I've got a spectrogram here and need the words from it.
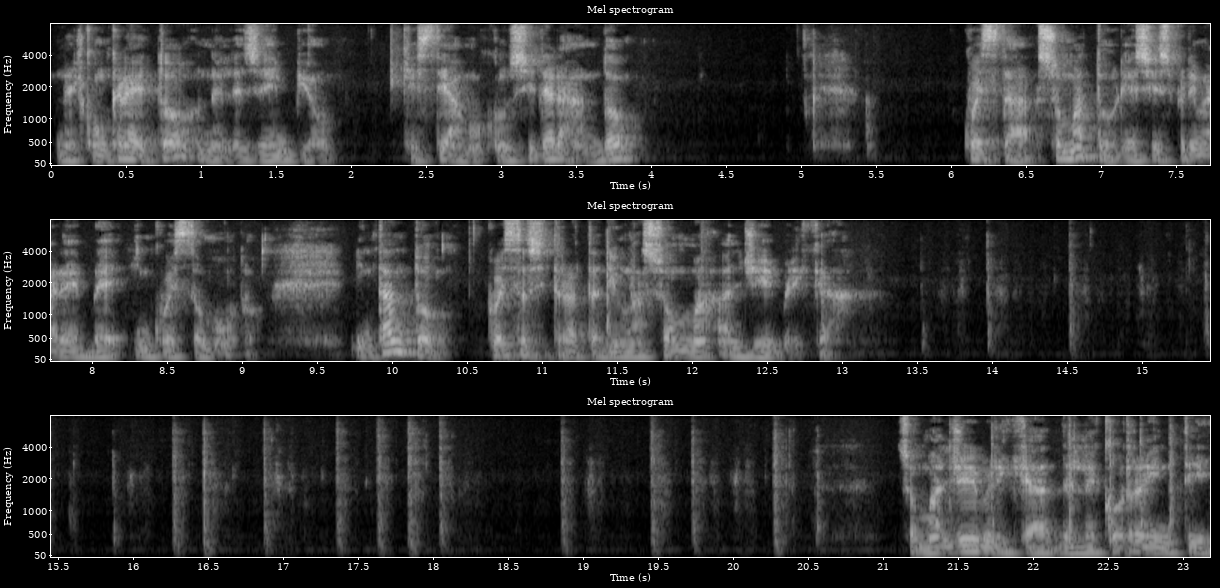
nel concreto, nell'esempio che stiamo considerando, questa sommatoria si esprimerebbe in questo modo. Intanto questa si tratta di una somma algebrica. Somma algebrica delle correnti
